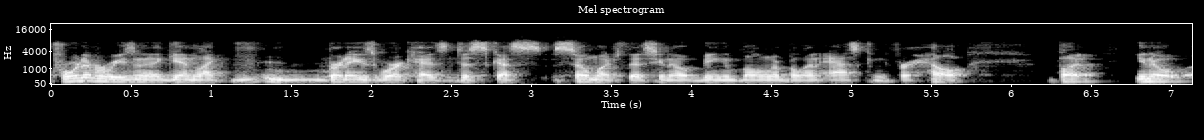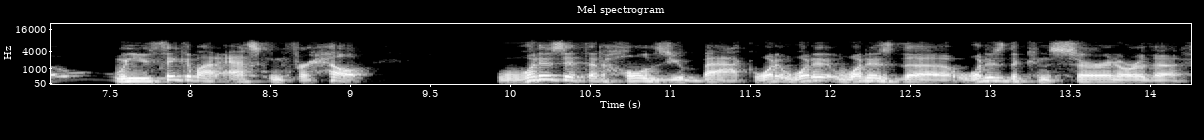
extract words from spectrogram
for whatever reason again like Brene's work has discussed so much this you know being vulnerable and asking for help, but you know when you think about asking for help, what is it that holds you back? What what what is the what is the concern or the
